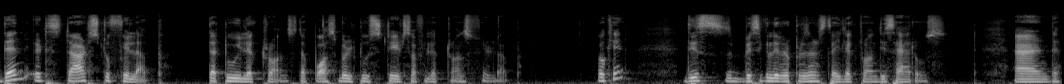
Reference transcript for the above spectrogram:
then it starts to fill up the two electrons the possible two states of electrons filled up. Okay? This basically represents the electron these arrows and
